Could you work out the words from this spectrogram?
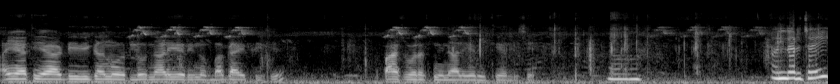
અહીંયાથી આ અઢી વીઘાનું એટલું નાળિયેરીનો બગાયતી છે. પાંચ વર્ષની નાળિયેરી થયેલી છે. અંદર જઈ.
